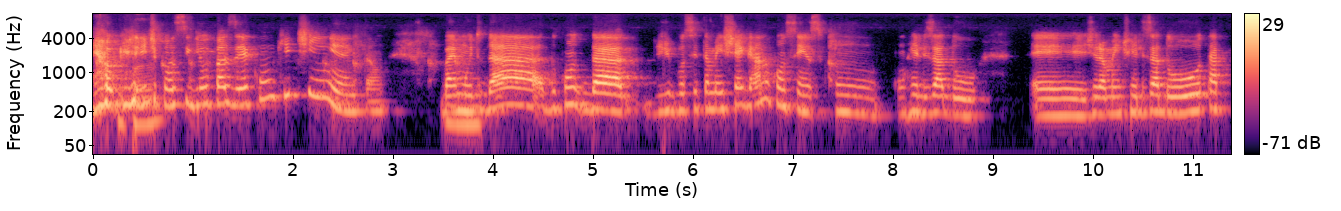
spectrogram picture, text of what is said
é o que a gente conseguiu fazer com o que tinha, então vai uhum. muito da, do, da de você também chegar no consenso com, com o realizador, é, geralmente o realizador tá,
